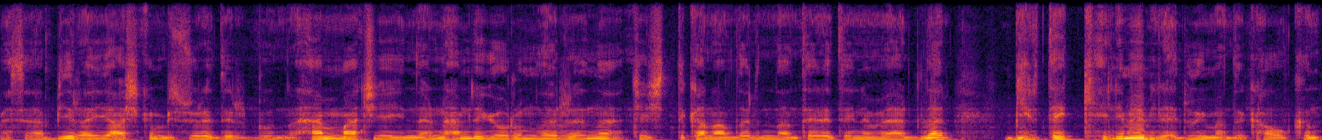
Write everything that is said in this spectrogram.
mesela bir ayı aşkın bir süredir bu hem maç yayınlarını hem de yorumlarını çeşitli kanallarından TRT'nin verdiler. Bir tek kelime bile duymadık halkın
